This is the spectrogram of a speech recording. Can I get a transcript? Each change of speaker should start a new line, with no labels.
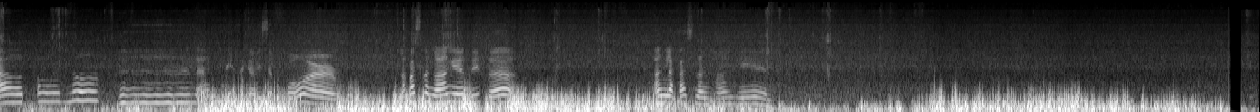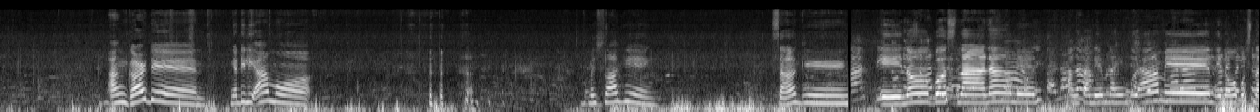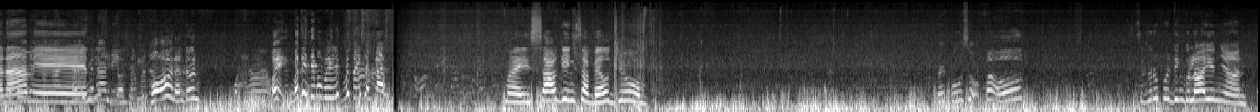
out of nowhere. Andito kami sa farm. Lakas ng hangin dito. Ang lakas ng hangin. Ang garden. Nga dili amo. May saging. Saging. Inubos na namin. Ang tanim na hindi amin. Inubos na namin. Oo, nandun. Uy, ba't hindi mo bilit mo ito isang plastic? May saging sa Belgium. May puso pa, oh. Siguro pwedeng gulayan yan.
